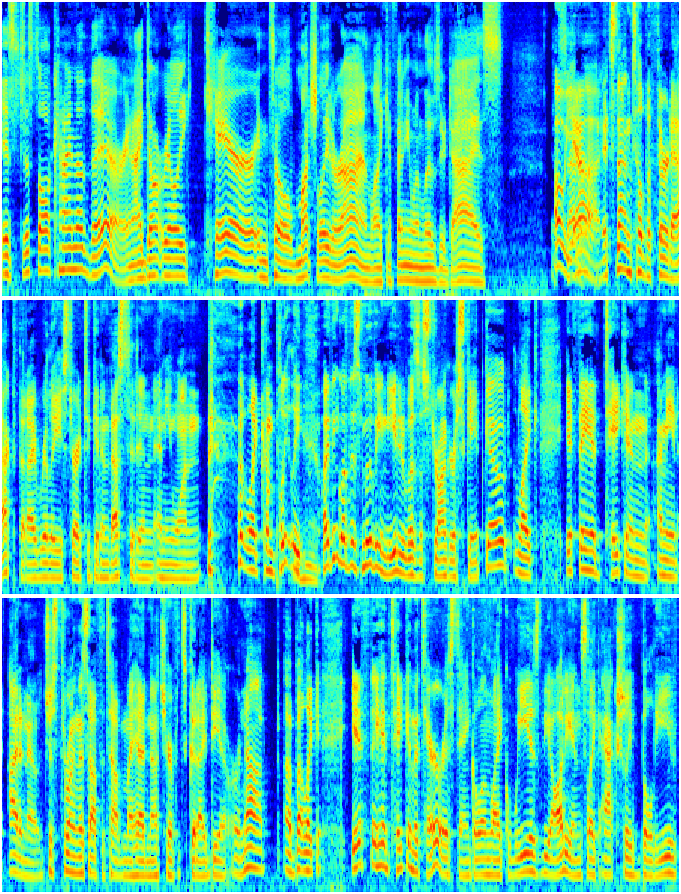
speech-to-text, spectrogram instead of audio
it's just all kind of there, and I don't really care until much later on, like if anyone lives or dies. Oh yeah, it's not until the third act that I really start to get invested in anyone like completely. I think what this movie needed was a stronger scapegoat. Like if they had taken, I mean, I don't know, just throwing this off the top of my head, not sure if it's a good idea or not. Uh, but like if they had taken the terrorist angle and like we as the audience like actually believe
